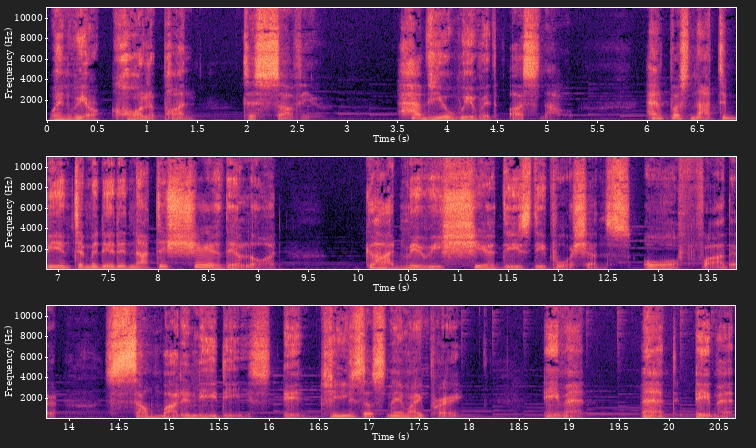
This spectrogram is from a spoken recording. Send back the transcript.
when we are called upon to serve you. Have your way with us now. Help us not to be intimidated, not to share, dear Lord. God, may we share these devotions. Oh, Father, somebody need these. In Jesus' name I pray. Amen and amen.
